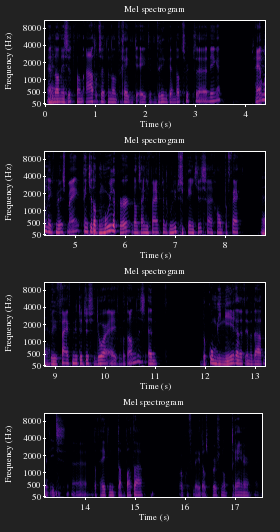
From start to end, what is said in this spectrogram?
En Ja. dan is het van A tot Z en dan vergeet hij te eten, te drinken en dat soort eh, dingen. Er is helemaal niks mis mee. Vind je dat moeilijker, dan zijn die 25 minuten sprintjes zijn gewoon perfect. ja. Doe je vijf minuten tussendoor even wat anders. En we combineren het inderdaad met iets, eh, dat heet een Tabata. Ik heb ook een verleden als personal trainer. En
